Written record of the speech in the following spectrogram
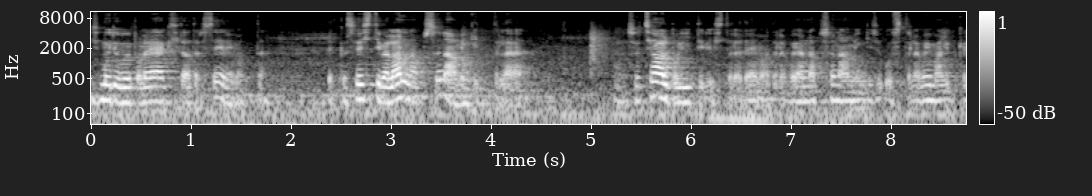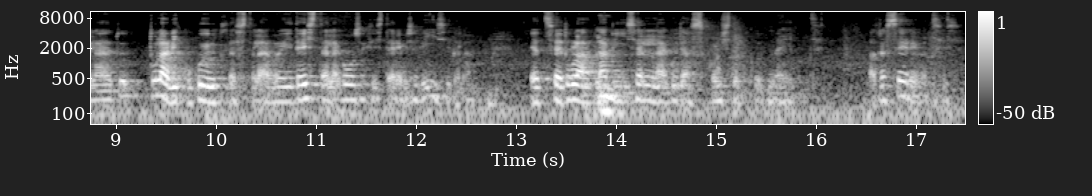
mis muidu võib-olla jääksid adresseerimata. et kas festival annab sõna mingitele äh, sotsiaalpoliitilistele teemadele või annab sõna mingisugustele võimalikele tulevikukujutlustele või teistele koos eksisteerimise viisidele. et see tuleb läbi selle, kuidas kunstnikud neid adresseerivad siis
